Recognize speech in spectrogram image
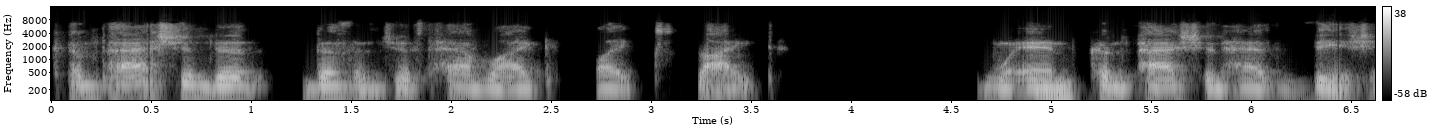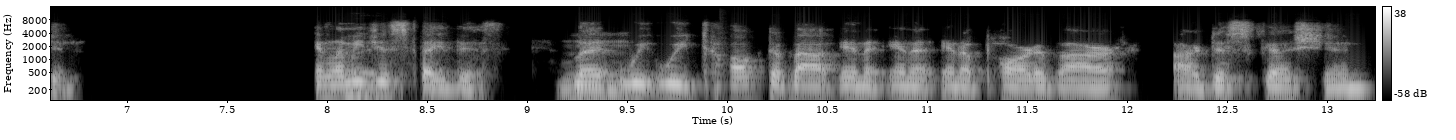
Compassion do, doesn't just have like like sight and mm. compassion has vision. And let me just say this. Mm. let we, we talked about in a, in a in a part of our our discussion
